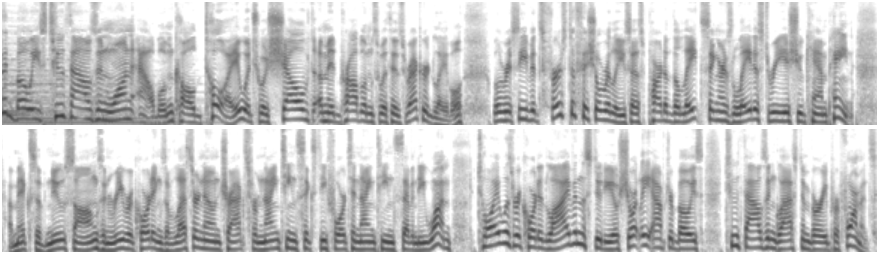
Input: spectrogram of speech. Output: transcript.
David Bowie's 2001 album called Toy, which was shelved amid problems with his record label, will receive its first official release as part of the late singer's latest reissue campaign. A mix of new songs and re-recordings of lesser-known tracks from 1964 to 1971, Toy was recorded live in the studio shortly after Bowie's 2000 Glastonbury performance.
